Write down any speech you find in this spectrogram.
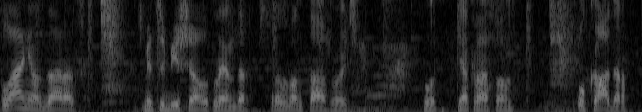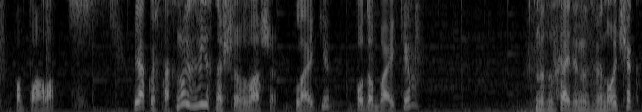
плані от зараз Mitsubishi Outlander розвантажують. От, якраз вам у кадр попало. Якось так. Ну і звісно, що ваші лайки, подобайки. Натискайте на дзвіночок,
